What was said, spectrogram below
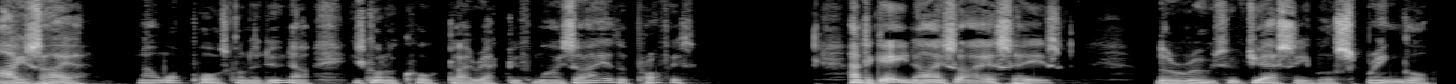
Isaiah. Now, what Paul's going to do now, he's going to quote directly from Isaiah the prophet. And again, Isaiah says, The root of Jesse will spring up,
